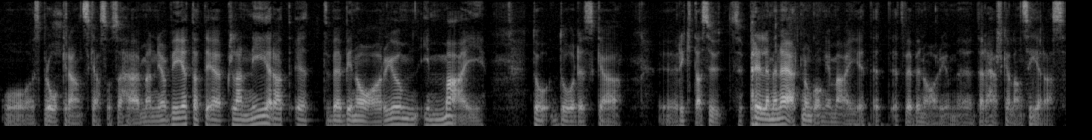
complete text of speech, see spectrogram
och språkgranskas och så här. Men jag vet att det är planerat ett webbinarium i maj då, då det ska eh, riktas ut preliminärt någon gång i maj, ett, ett, ett webbinarium eh, där det här ska lanseras.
